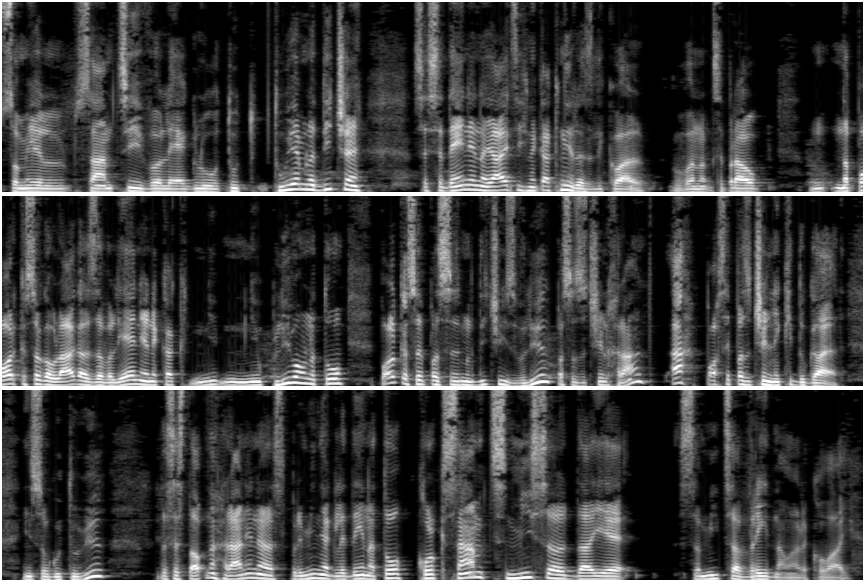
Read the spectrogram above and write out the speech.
so imeli samci v leglu tudi tuje mladiče, se sedenje na jajcih nekako ni razlikovalo. Se pravi, napor, ki so ga vlagali za valjenje, nekako ni, ni vplival na to. Polka so pa se mladiči izvolili, pa so začeli hraniti, ah, pa se je pa začeli nekaj dogajati. In so ugotovili, da se stopna hranjenja spremenja glede na to, koliko samc misli, da je samica vredna v narekovajih.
